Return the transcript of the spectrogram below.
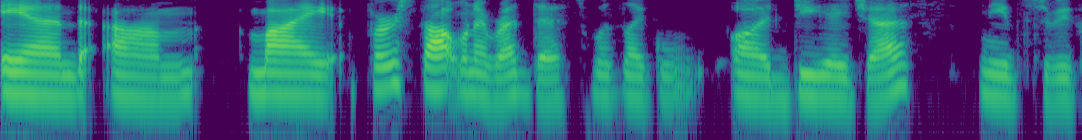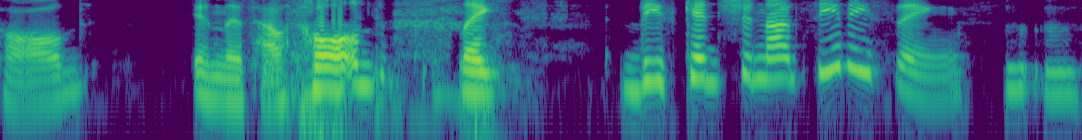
And um, my first thought when I read this was like, uh, DHS needs to be called in this household. like, these kids should not see these things. Mm-mm,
